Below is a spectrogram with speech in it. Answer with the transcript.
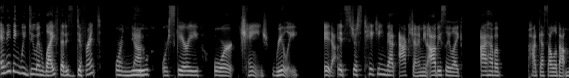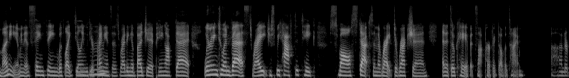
anything we do in life that is different or new yeah. or scary or change really it yeah. it's just taking that action i mean obviously like i have a podcast all about money i mean it's same thing with like dealing mm-hmm. with your mm-hmm. finances writing a budget paying off debt learning to invest right just we have to take small steps in the right direction and it's okay if it's not perfect all the time 100%.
